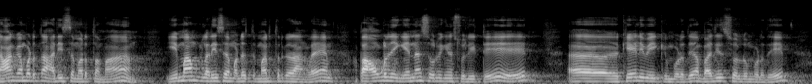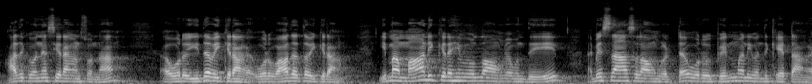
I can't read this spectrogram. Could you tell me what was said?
நாங்கள் மட்டும் தான் ஹதீஸை மறுத்தோமா? இமாம்கள் ஹதீஸை மறுத்து மறுத்துருக்குறாங்களே? அப்போ அவங்கள நீங்கள் என்ன சொல்லுவீங்கன்னு சொல்லிட்டு கேள்வி வைக்கும் பொழுது பதில் சொல்லும் பொழுது அதுக்கு வந்து என்ன செய்கிறாங்கன்னு சொன்னால் ஒரு இதை வைக்கிறாங்க ஒரு வாதத்தை வைக்கிறாங்க. இம்மா மாலிக் ரஹிமுல்லா அவங்க வந்து நபிசாசல் அவங்கள்ட்ட ஒரு பெண்மணி வந்து கேட்டாங்க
